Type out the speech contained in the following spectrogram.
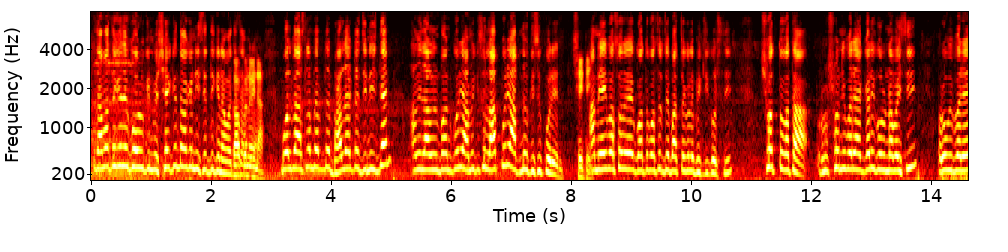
কিন্তু আমার থেকে যে গরু কিনবে সে কিন্তু আমাকে নিচের দিকে নামাতে চাবে না। বলবে আসলাম ভাই, আপনার ভালো একটা জিনিস দেন আমি লালন পালন করি আমি কিছু লাভ করি আপনিও কিছু করেন। সেটাই। আমি এই বছরে গত বছর যে বাচ্চাগুলো বিক্রি করছি সত্য কথা শনিবারে এক গাড়ি গরু নামাইছি রবিবারে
